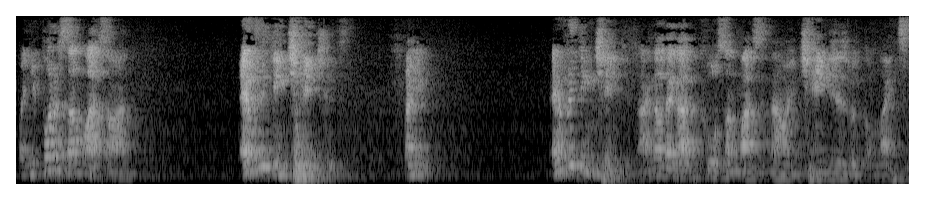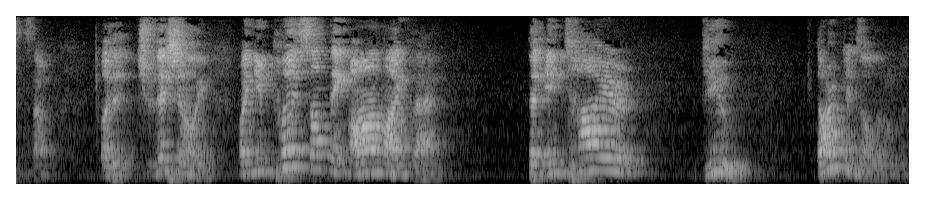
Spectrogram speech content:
when you put a sunglass on, everything changes, right? Everything changes. I know they got cool sunglasses now, it changes with the lights and stuff. But it, traditionally, when you put something on like that, the entire view darkens a little bit.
